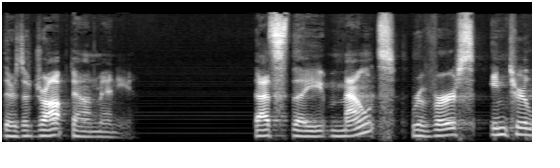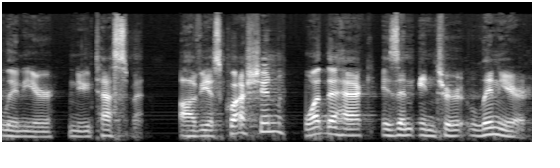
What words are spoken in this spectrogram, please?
there's a drop down menu. That's the Mounce Reverse Interlinear New Testament. Obvious question what the heck is an interlinear?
